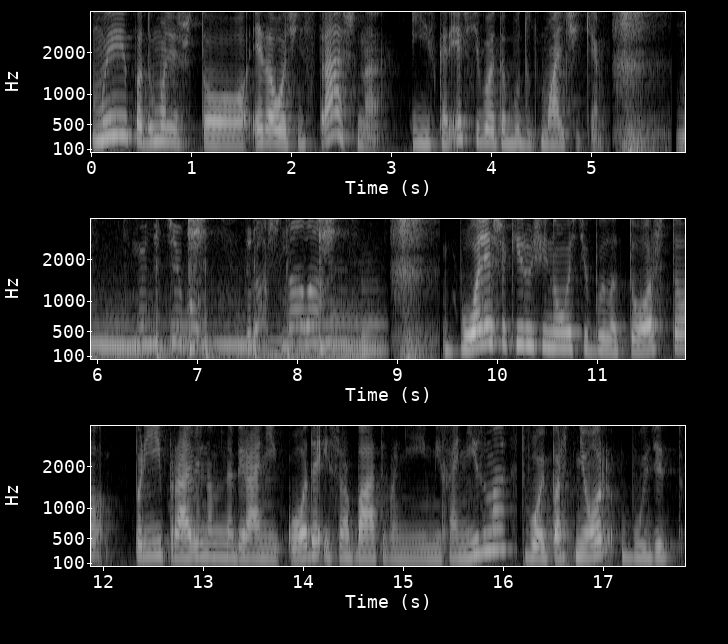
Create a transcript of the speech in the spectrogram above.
мы подумали, что это очень страшно, и, скорее всего, это будут мальчики. Ну ничего страшного. Более шокирующей новостью было то, что при правильном набирании кода и срабатывании механизма твой партнер будет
